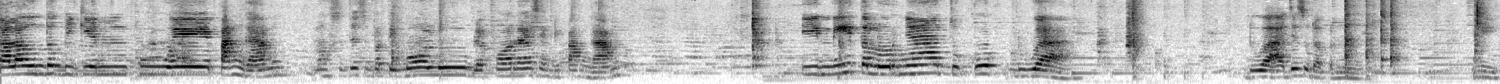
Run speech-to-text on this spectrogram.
kalau untuk bikin kue panggang maksudnya seperti bolu, black forest yang dipanggang ini telurnya cukup dua. Dua aja sudah penuh. Nih.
